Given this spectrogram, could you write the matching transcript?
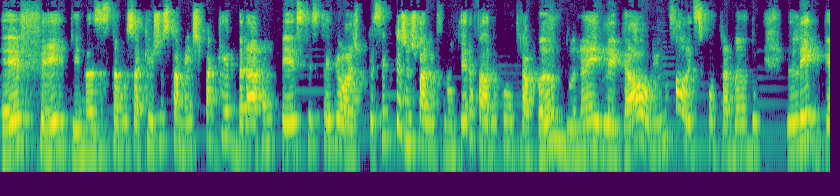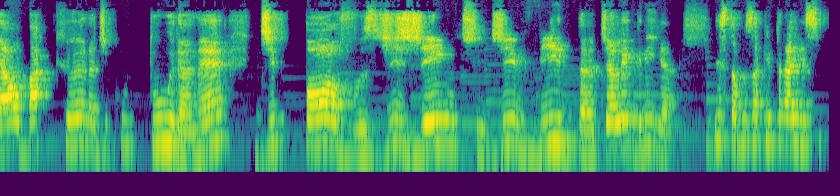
Perfeito, e nós estamos aqui justamente para quebrar, romper esse estereótipo, porque sempre que a gente fala em fronteira, fala em contrabando, né, ilegal, e não fala desse contrabando legal, bacana, de cultura, né, de povos, de gente, de vida, de alegria. Estamos aqui para isso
